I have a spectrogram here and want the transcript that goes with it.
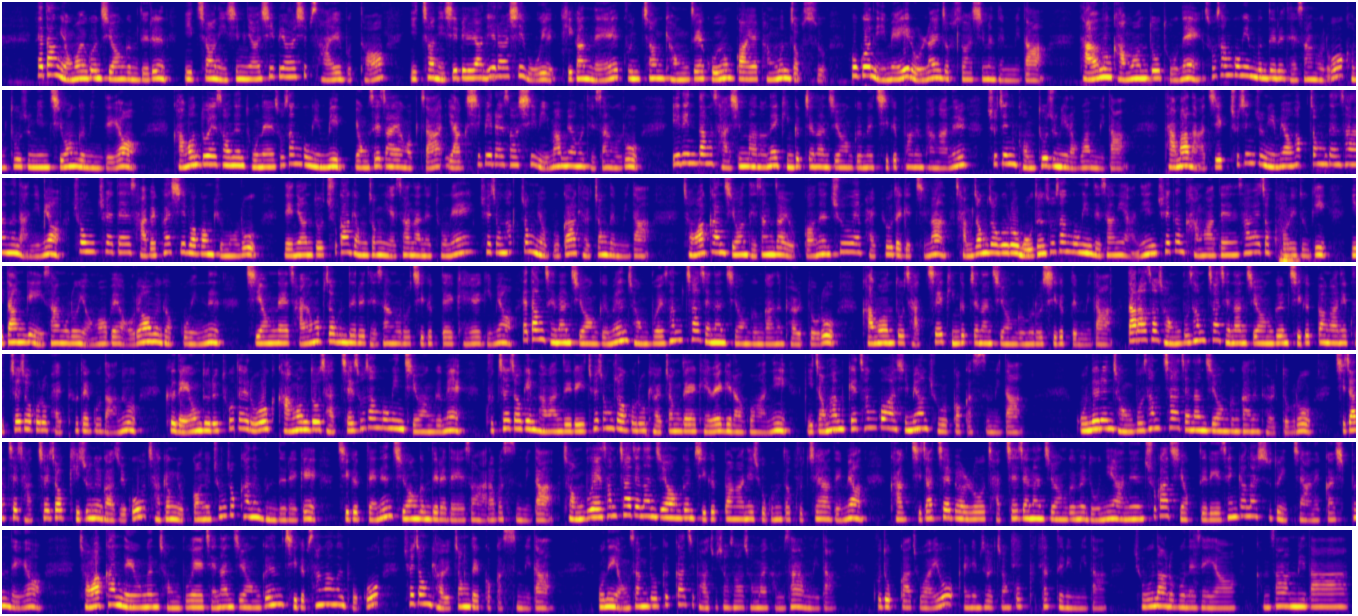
해당 영월군 지원금들은 2020년 12월 14일부터 2021년 1월 15일 기간 내에 군청 경제 고용과에 방문 접수 혹은 이메일 온라인 접수하시면 됩니다. 다음은 강원도 도내 소상공인분들을 대상으로 검토 중인 지원금인데요. 강원도에서는 도내 소상공인 및 영세자영업자 약 11에서 12만 명을 대상으로 1인당 40만 원의 긴급재난지원금을 지급하는 방안을 추진 검토 중이라고 합니다. 다만 아직 추진 중이며 확정된 사항은 아니며 총 최대 480억 원 규모로 내년도 추가 경정 예산안을 통해 최종 확정 여부가 결정됩니다. 정확한 지원 대상자 요건은 추후에 발표되겠지만 잠정적으로 모든 소상공인 대상이 아닌 최근 강화된 사회적 거리두기 2단계 이상으로 영업에 어려움을 겪고 있는 지역 내 자영업자분들을 대상으로 지급될 계획이며 해당 재난지원금은 정부의 3차 재난지원금과는 별도로 강원도 자체 긴급재난지원금으로 지급됩니다. 따라서 정부 3차 재난지원금 지급 방안이 구체적으로 발표되고 난 후 그 내용들을 토대로 강원도 자체 소상공인 지원금의 구체적인 방안들이 최종적으로 결정될 계획이라고 하니 이 점 함께 참고하시면 좋을 것 같습니다. 오늘은 정부 3차 재난지원금과는 별도로 지자체 자체적 기준을 가지고 자격 요건을 충족하는 분들에게 지급되는 지원금들에 대해서 알아봤습니다. 정부의 3차 재난지원금 지급 방안이 조금 더 구체화되면 각 지자체별로 자체 재난지원금을 논의하는 추가 지역들이 생겨날 수도 있지 않을까 싶은데요. 정확한 내용은 정부의 재난지원금 지급 상황을 보고 최종 결정될 것 같습니다. 오늘 영상도 끝까지 봐주셔서 정말 감사합니다. 구독과 좋아요, 알림 설정 꼭 부탁드립니다. 좋은 하루 보내세요. 감사합니다.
